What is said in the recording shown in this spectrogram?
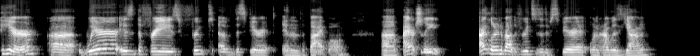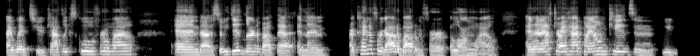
here, uh, where is the phrase fruit of the spirit in the Bible? Um, I actually I learned about the fruits of the spirit when I was young. I went to Catholic school for a while, and uh, so we did learn about that. And then I kind of forgot about them for a long while. And then after I had my own kids and we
